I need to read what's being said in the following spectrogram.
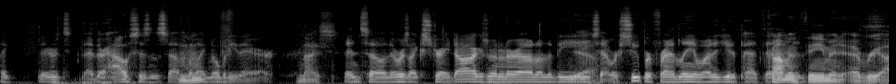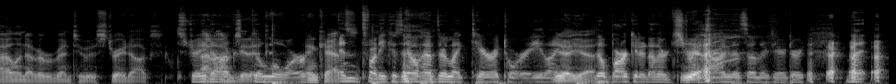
like there's other houses and stuff, but like nobody there. Nice. And so there was like stray dogs running around on the beach Yeah. that were super friendly and wanted you to pet them. Common and- theme in every island I've ever been to is stray dogs. Stray I dogs galore And cats. And it's funny because they all have their like territory. Like Yeah, yeah. they'll bark at another stray Yeah. dog that's on their territory. But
